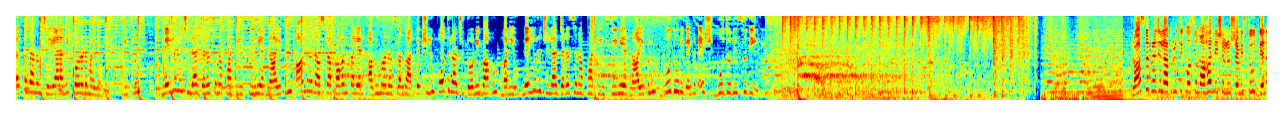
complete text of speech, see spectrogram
రక్తదానం చేయాలని కోరడమైనది. ఇట్లు నెల్లూరు జిల్లా జనసేన పార్టీ సీనియర్ నాయకులు ఆంధ్ర రాష్ట్ర పవన్ కళ్యాణ్ అభిమాన సంఘ అధ్యక్షులు పోతురాజు టోనీబాబు మరియు నెల్లూరు జిల్లా జనసేన పార్టీ సీనియర్ నాయకులు బూదూరి వెంకటేష్ బూదూరి సుధీర్. రాష్ట్ర ప్రజల అభివృద్ధి కోసం అహర్నిశలు శ్రమిస్తూ జన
